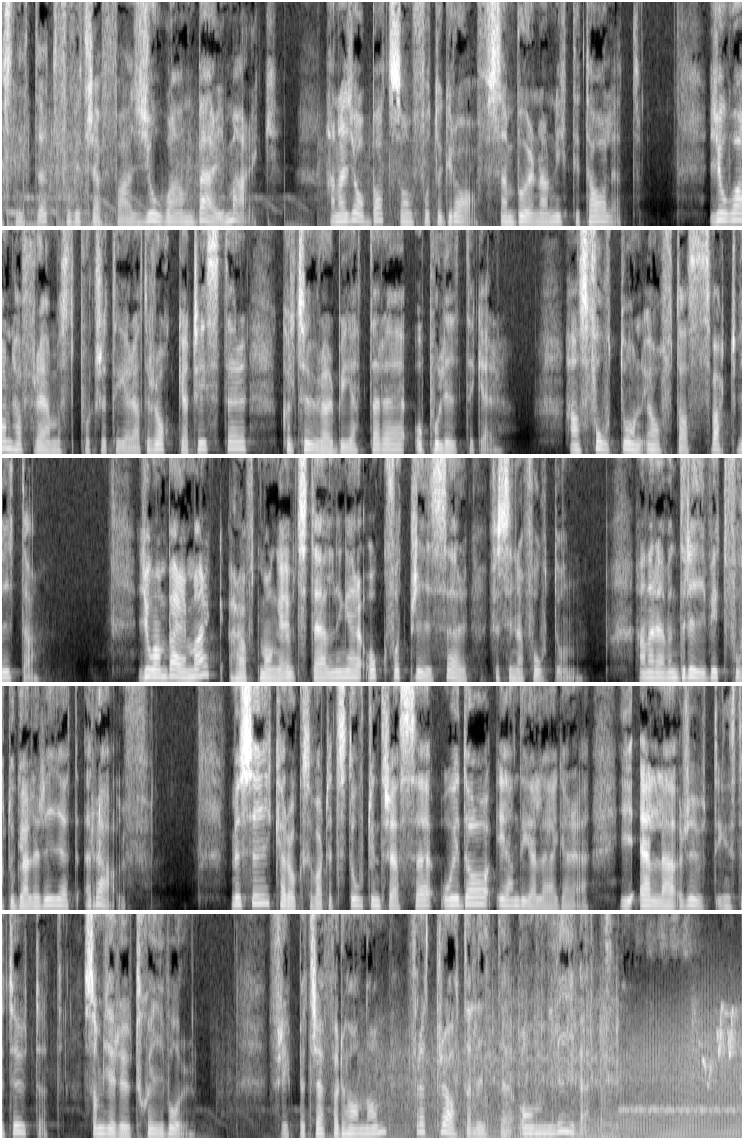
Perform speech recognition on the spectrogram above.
avsnittet får vi träffa Johan Bergmark. Han har jobbat som fotograf sedan början av 90-talet. Johan har främst porträtterat rockartister, kulturarbetare och politiker. Hans foton är oftast svartvita. Johan Bergmark har haft många utställningar och fått priser för sina foton. Han har även drivit fotogalleriet Ralf. Musik har också varit ett stort intresse och idag är han delägare i Ella Rut-institutet som ger ut skivor. Frippe träffade honom för att prata lite om livet.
